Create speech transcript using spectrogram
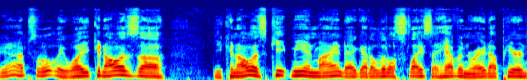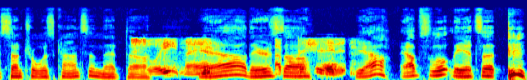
Yeah, absolutely. Well, you can always uh, you can always keep me in mind. I got a little slice of heaven right up here in central Wisconsin. That uh, Sweet man. yeah, there's I uh, it. yeah, absolutely. It's a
